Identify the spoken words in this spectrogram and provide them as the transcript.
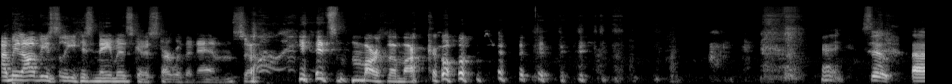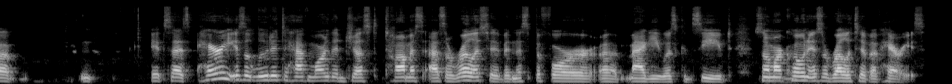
I mean, obviously, his name is going to start with an M, so it's Martha Marco. All right. So uh, it says Harry is alluded to have more than just Thomas as a relative in this before uh, Maggie was conceived. So Marcone is a relative of Harry's,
